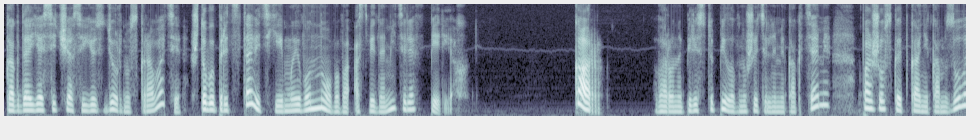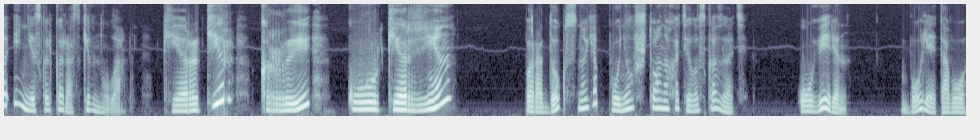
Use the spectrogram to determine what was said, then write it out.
когда я сейчас ее сдерну с кровати, чтобы представить ей моего нового осведомителя в перьях. «Кар!» Ворона переступила внушительными когтями по жесткой ткани камзола и несколько раз кивнула. «Кер-кир, кры, куркерен?» Парадокс, но я понял, что она хотела сказать. «Уверен, более того,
